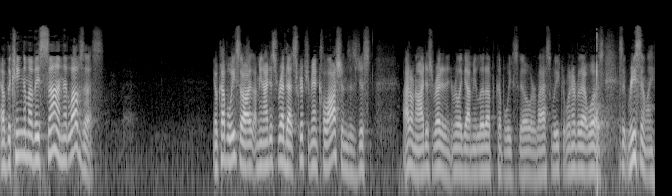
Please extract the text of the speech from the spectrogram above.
of the kingdom of His Son that loves us. You know, a couple weeks ago, I, I mean, I just read that scripture. Man, Colossians is just, I don't know, I just read it and it really got me lit up a couple weeks ago or last week or whenever that was. recently.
